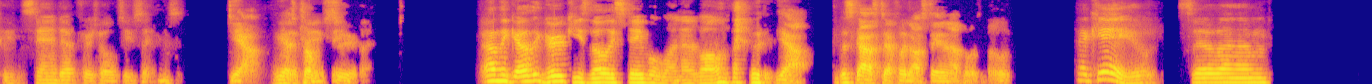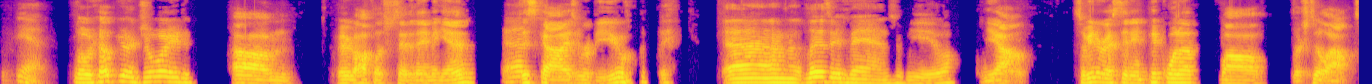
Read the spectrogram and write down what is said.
he stand up for his whole two seconds. Yeah, he has trouble too. I don't think I think Grookey's the only stable one out of all. yeah, this guy's definitely not standing up on his own. okay, so um, yeah. Well, we hope you enjoyed. Um, maybe I'll have to let you say the name again. Uh, This guy's review. um, Lizard Man's review. Yeah. So if you're interested in pick one up while they're still out.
